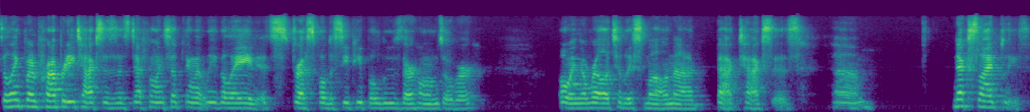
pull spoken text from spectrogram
delinquent property taxes is definitely something that legal aid, it's stressful to see people lose their homes over owing a relatively small amount of back taxes. Um, next slide, please.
